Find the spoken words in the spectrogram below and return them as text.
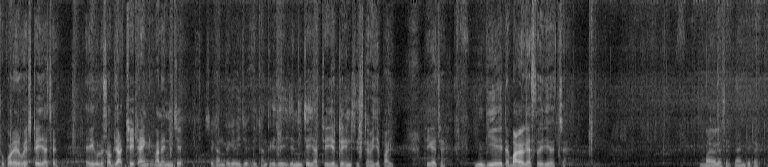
শুকরের ওয়েস্টেজ আছে, এইগুলো সব যাচ্ছে এই ট্যাঙ্ক মানে নিচে। সেখান থেকে এই যে, এইখান থেকে যে, এই যে নিচে যাচ্ছে, এই যে ড্রেন সিস্টেম এই যে পাইপ ঠিক আছে? গিয়ে এটা বায়োগ্যাস তৈরি হচ্ছে। বায়োগ্যাসের প্ল্যান্ট এটা একটা।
